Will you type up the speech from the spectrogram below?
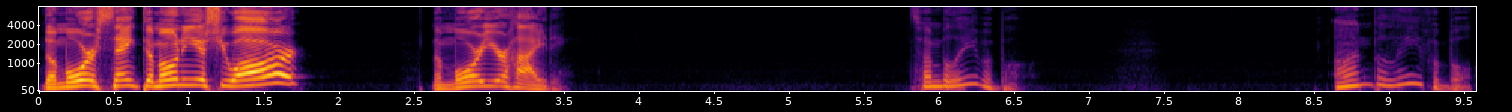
The more sanctimonious you are, the more you're hiding. It's unbelievable. Unbelievable.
